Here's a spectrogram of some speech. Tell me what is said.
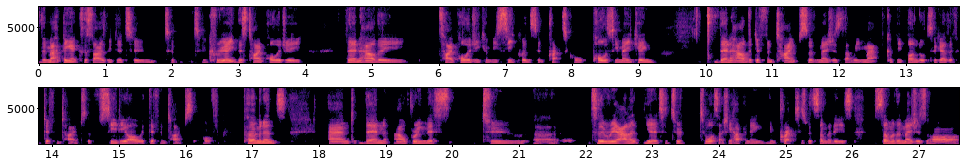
the mapping exercise we did to, to, to create this typology, then how the typology can be sequenced in practical policy making, then how the different types of measures that we map could be bundled together for different types of CDR with different types of permanence. And then I'll bring this to uh, to the reality, you know, to, to, to what's actually happening in practice with some of these. Some of the measures are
